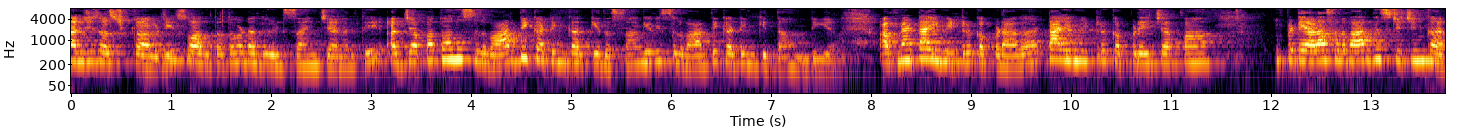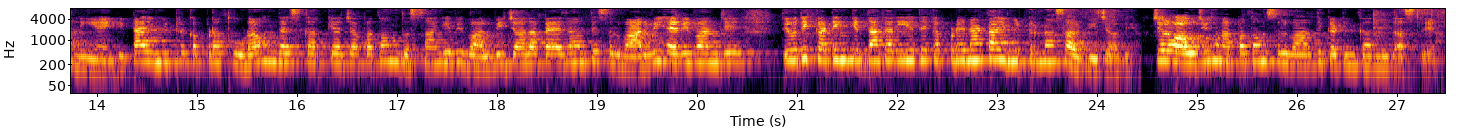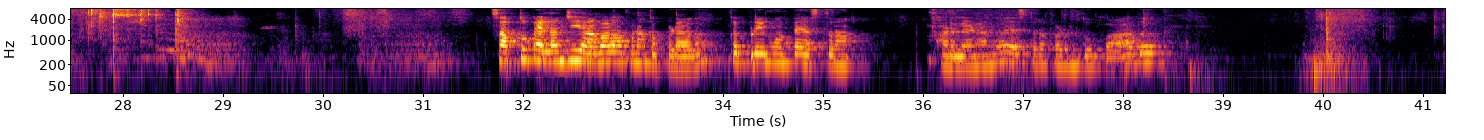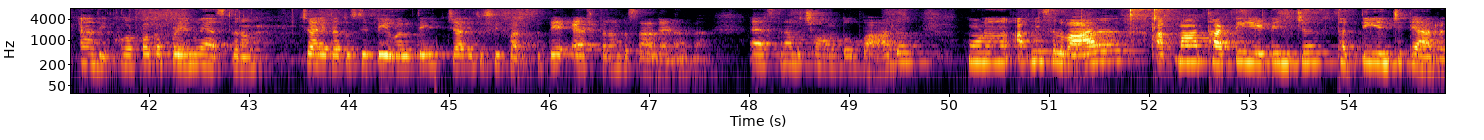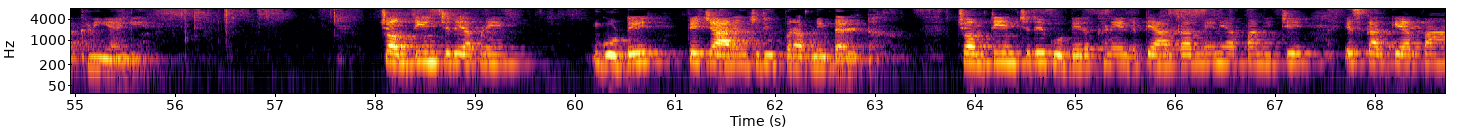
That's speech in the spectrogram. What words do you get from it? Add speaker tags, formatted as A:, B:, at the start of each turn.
A: ਹਾਂਜੀ, ਸਤਿ ਸ਼੍ਰੀ ਅਕਾਲ ਜੀ। ਸਵਾਗਤ ਹੈ ਤੁਹਾਡਾ ਗਿਲ ਡਿਜ਼ਾਈਨ ਚੈਨਲ ਤੇ। ਅੱਜ ਆਪਾਂ ਤੁਹਾਨੂੰ ਸਲਵਾਰ ਦੀ ਕਟਿੰਗ ਕਰਕੇ ਦੱਸਾਂਗੇ ਵੀ ਸਲਵਾਰ ਦੀ ਕਟਿੰਗ ਕਿੱਦਾਂ ਹੁੰਦੀ ਹੈ ਆਪਣਾ 2.5 ਮੀਟਰ ਕੱਪੜਾ ਗਾ। 2.5 ਮੀਟਰ ਕੱਪੜੇ 'ਚ ਆਪਾਂ ਪਟਿਆਲਾ ਸਲਵਾਰ ਦੀ ਸਟਿਚਿੰਗ ਕਰਨੀ ਹੈਗੀ। 2.5 ਮੀਟਰ ਕੱਪੜਾ ਥੋੜਾ ਹੁੰਦਾ ਇਸ ਕਰਕੇ ਅੱਜ ਆਪਾਂ ਤੁਹਾਨੂੰ ਦੱਸਾਂਗੇ ਵੀ ਵਲ ਵੀ ਜ਼ਿਆਦਾ ਪੈ ਜਾਣ ਤੇ ਸਲਵਾਰ ਵੀ ਹੈਵੀ ਬਣ ਜੇ ਤੇ ਉਹਦੀ ਕਟਿੰਗ ਕਿੱਦਾਂ ਕਰੀਏ ਤੇ ਕੱਪੜੇ ਨਾਲ 2.5 ਮੀਟਰ ਨਾਲ ਸਰ ਵੀ ਜਾਵੇ। ਚਲੋ ਆਓ ਜੀ, ਹੁਣ ਆਪਾਂ ਤੁਹਾਨੂੰ ਸਲਵਾਰ ਦੀ ਕਟਿੰਗ ਕਰਨੀ ਦੱਸਦੇ ਹਾਂ ਸਭ ਤੋਂ ਪਹਿਲਾਂ ਜੀ ਆਹ ਵਾਲਾ ਆਪਣਾ ਕੱਪੜਾ ਵਾ ਕੱਪੜੇ ਨੂੰ ਆਪਾਂ ਇਸ ਤਰ੍ਹਾਂ ਫੜ ਲੈਣਾ ਹੈਗਾ ਇਸ ਤਰ੍ਹਾਂ ਫੜਨ ਤੋਂ ਬਾਅਦ। ਆ ਦੇਖੋ, ਆਪਾਂ ਕੱਪੜੇ ਨੂੰ ਇਸ ਤਰ੍ਹਾਂ, ਚਾਹੇ ਤਾਂ ਤੁਸੀਂ ਟੇਬਲ ਤੇ, ਚਾਹੇ ਤੁਸੀਂ ਫਰਸ਼ ਤੇ ਇਸ ਤਰ੍ਹਾਂ ਵਿਛਾ ਲੈਣਾ ਹੈਗਾ ਇਸ ਤਰ੍ਹਾਂ ਵਿਛਾਉਣ ਤੋਂ ਬਾਅਦ, ਹੁਣ ਆਪਣੀ ਸਲਵਾਰ ਆਪਾਂ 38 ਇੰਚ 38 ਇੰਚ ਤਿਆਰ ਰੱਖਣੀ ਹੈਗੀ। 34 ਇੰਚ ਦੇ ਆਪਣੇ ਗੋਡੇ ਤੇ 4 ਇੰਚ ਦੇ ਉੱਪਰ ਆਪਣੀ ਬੈਲਟ। 34 ਇੰਚ ਦੇ ਗੋਡੇ ਰੱਖਣੇ ਨੇ, ਤਿਆਰ ਕਰਨੇ ਨੇ ਆਪਾਂ ਨੀਚੇ। ਇਸ ਕਰਕੇ ਆਪਾਂ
